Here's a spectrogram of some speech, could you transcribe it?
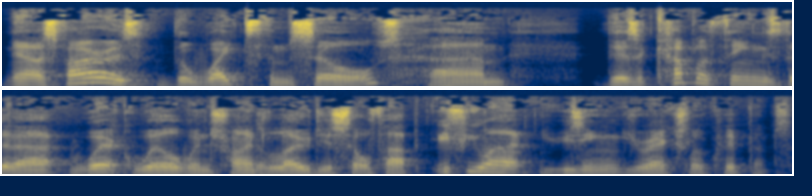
Now, as far as the weights themselves, um, there's a couple of things that are, work well when trying to load yourself up if you aren't using your actual equipment.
